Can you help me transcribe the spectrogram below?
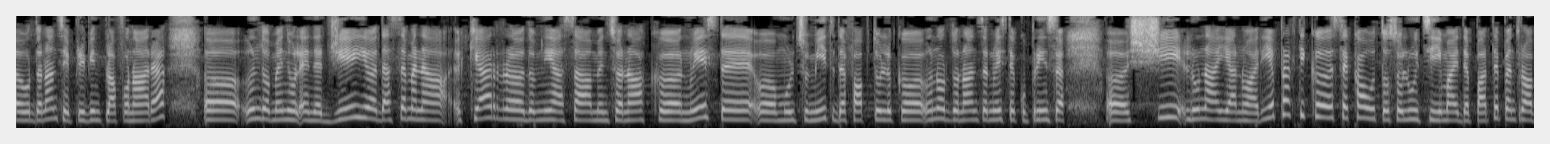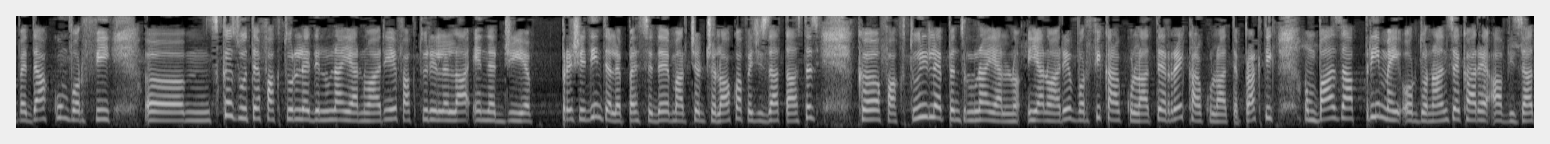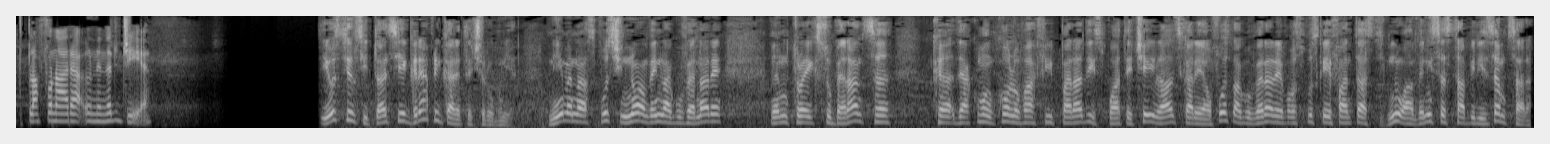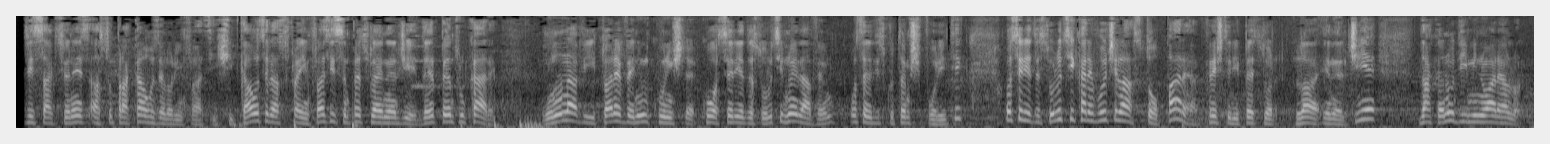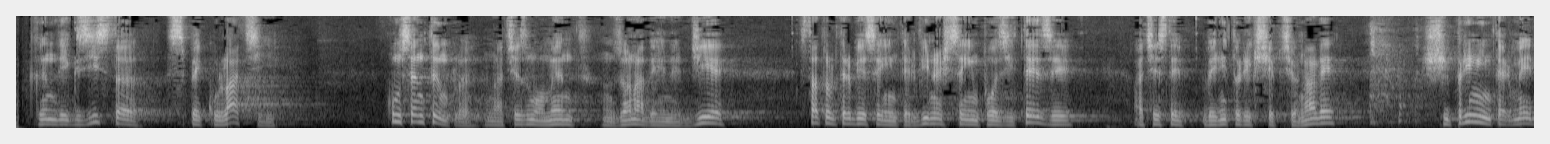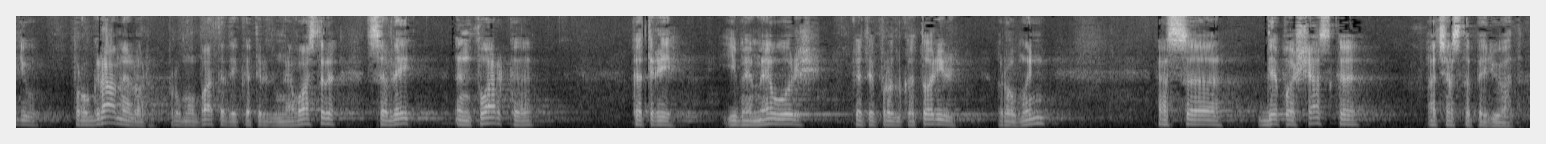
ordonanței privind plafonarea uh, în domeniul energiei. De asemenea, chiar uh, domnia sa a menționat că nu este mulțumit de faptul că în ordonanță nu este cuprinsă și luna ianuarie. Practic se caută soluții mai departe pentru a vedea cum vor fi scăzute facturile din luna ianuarie, facturile la energie președintele PSD, Marcel Ciolacu, a precizat astăzi că facturile pentru luna ianuarie vor fi calculate, recalculate, practic, în baza primei ordonanțe care a vizat plafonarea în energie. Este o situație grea prin care trece România. Nimeni n-a spus și nu am venit la guvernare într-o exuberanță că de acum încolo va fi paradis. Poate ceilalți care au fost la guvernare v-au spus că e fantastic. Nu, am venit să stabilizăm țara. Trebuie să acționez asupra cauzelor inflației și cauzele asupra inflației sunt prețul la energie, de pentru care în luna viitoare venim cu, niște, cu o serie de soluții, noi le avem, o să le discutăm și politic, o serie de soluții care vor duce la stoparea creșterii prețurilor la energie, dacă nu diminuarea lor. Când există speculații, cum se întâmplă în acest moment în zona de energie, statul trebuie să intervină și să impoziteze aceste venituri excepționale și prin intermediul programelor promovate de către dumneavoastră să le întoarcă către IMM-uri, către producătorii români, ca să depășească această perioadă.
